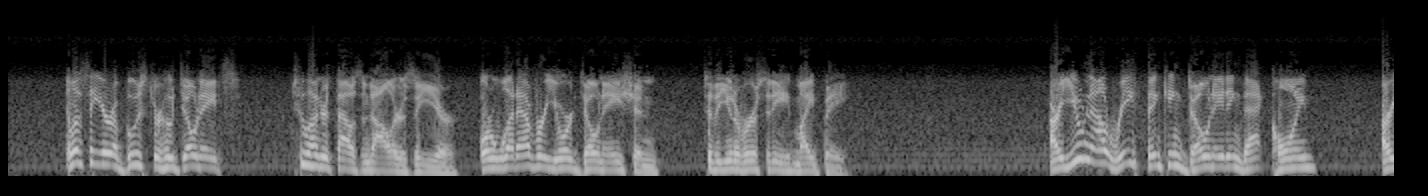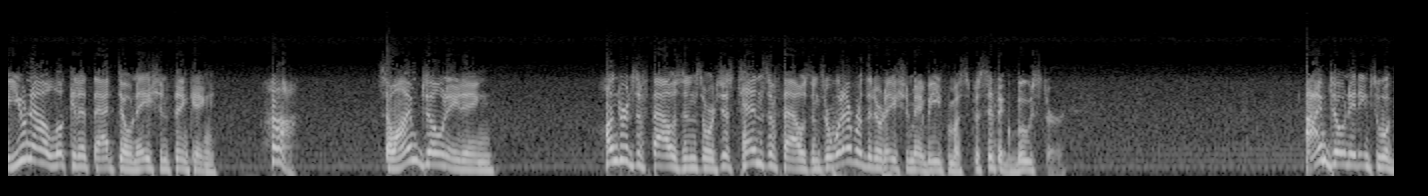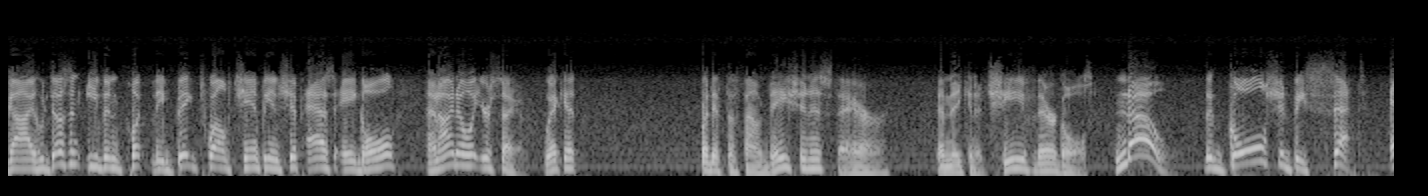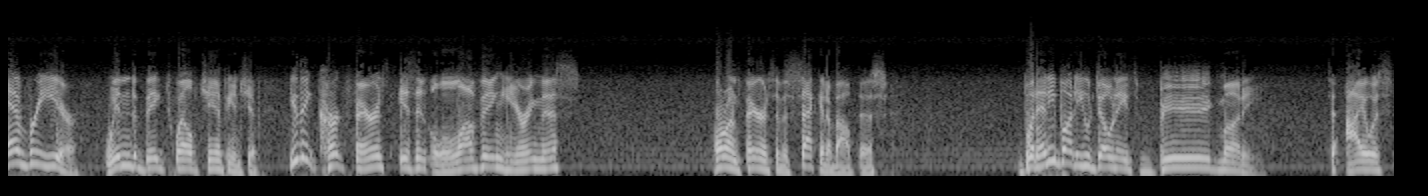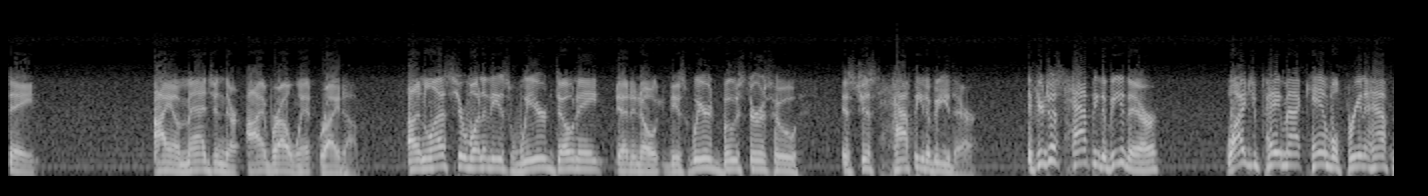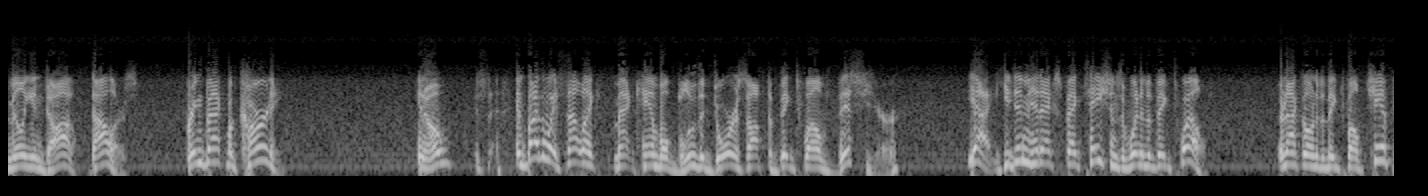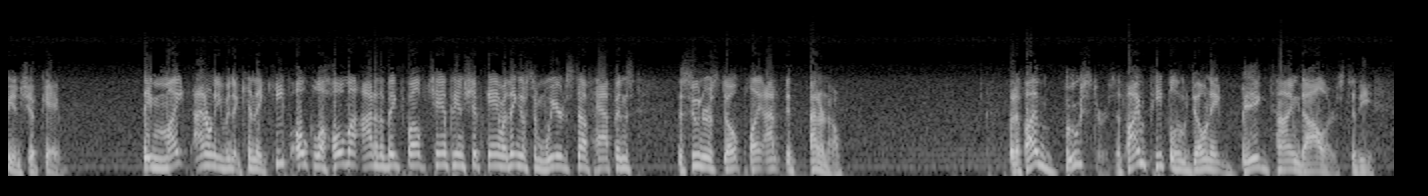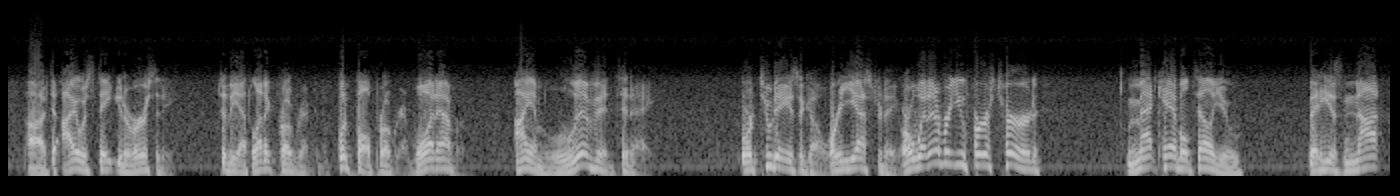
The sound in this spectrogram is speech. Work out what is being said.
and let's say you're a booster who donates $200,000 a year or whatever your donation to the university might be, are you now rethinking donating that coin? Are you now looking at that donation thinking, huh, so I'm donating hundreds of thousands or just tens of thousands or whatever the donation may be from a specific booster. I'm donating to a guy who doesn't even put the Big 12 championship as a goal. And I know what you're saying, Wickett. But if the foundation is there, then they can achieve their goals. No! The goal should be set every year win the Big 12 championship. You think Kirk Ferentz isn't loving hearing this? More on Ferentz in a second about this. But anybody who donates big money to Iowa State, I imagine their eyebrow went right up. Unless you're one of these weird donate, uh, you know, these weird boosters who is just happy to be there. If you're just happy to be there, why'd you pay Matt Campbell three and a half million dollars? Bring back McCarney. You know, and by the way, it's not like Matt Campbell blew the doors off the Big 12 this year. Yeah, he didn't hit expectations of winning the Big 12. They're not going to the Big 12 championship game. They might, I don't even, can they keep Oklahoma out of the Big 12 championship game? I think if some weird stuff happens, the Sooners don't play. I, it, I don't know. But if I'm boosters, if I'm people who donate big time dollars to the uh, to Iowa State University, to the athletic program, to the football program, whatever, I am livid today, or two days ago, or yesterday, or whenever you first heard Matt Campbell tell you that he is not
